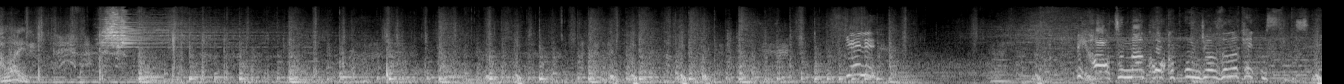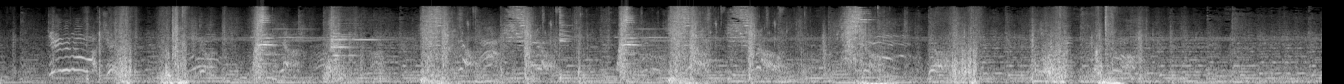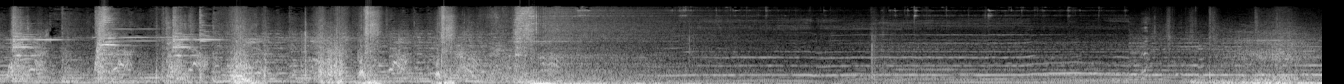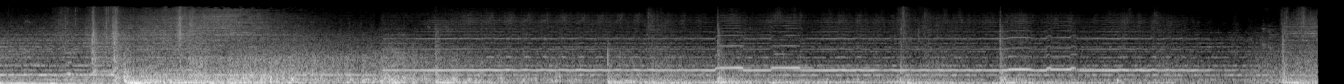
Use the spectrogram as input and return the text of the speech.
Yakalayın. Gelin. Bir hatundan korkup bunca hazırlık etmişsiniz.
